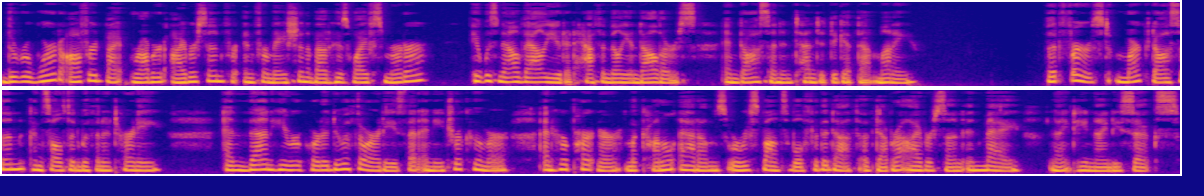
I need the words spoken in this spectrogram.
The reward offered by Robert Iverson for information about his wife's murder, it was now valued at half a million dollars, and Dawson intended to get that money. But first, Mark Dawson consulted with an attorney and then he reported to authorities that Anitra Coomer and her partner, McConnell Adams, were responsible for the death of Deborah Iverson in May 1996.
